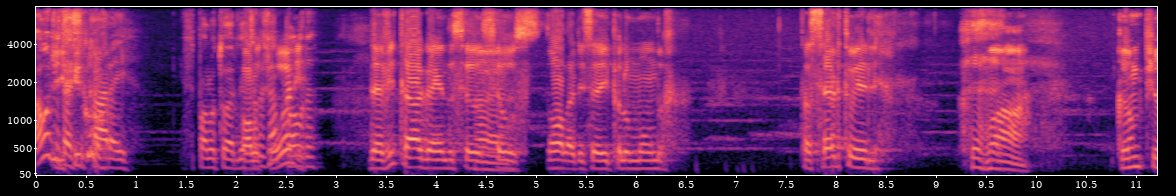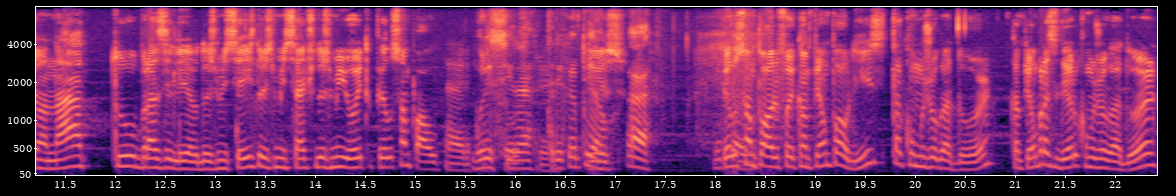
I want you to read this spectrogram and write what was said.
Aonde E tá esse ficou. cara aí? Esse Paulo Torre? Deve Paulo estar no Japão, né? Deve estar ganhando seus, É. seus dólares aí pelo mundo. Tá certo ele. Vamos lá. Campeonato Brasileiro 2006, 2007, 2008 pelo São Paulo. É, ele Murici, né? Tricampeão. Isso. É. Pelo São Paulo ele foi campeão paulista como jogador, campeão brasileiro como jogador,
